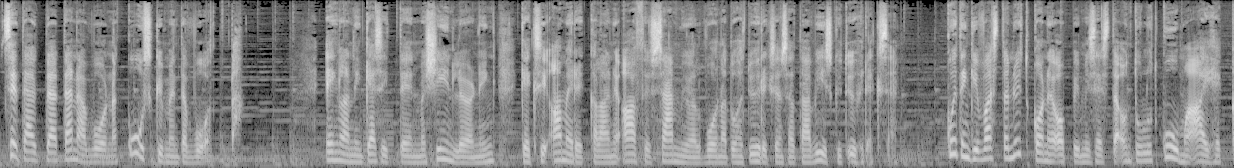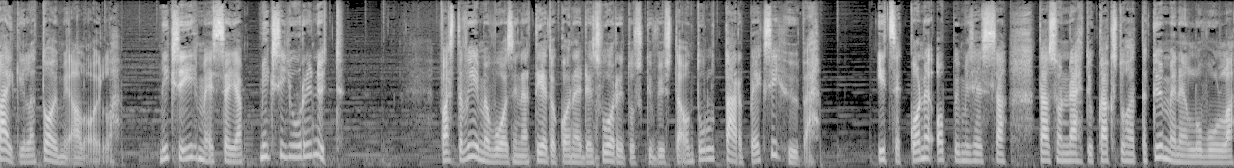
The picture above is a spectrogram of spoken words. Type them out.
Se täyttää tänä vuonna 60 vuotta. Englannin käsitteen machine learning keksi amerikkalainen Arthur Samuel vuonna 1959. Kuitenkin vasta nyt koneoppimisesta on tullut kuuma aihe kaikilla toimialoilla. Miksi ihmeessä ja miksi juuri nyt? Vasta viime vuosina tietokoneiden suorituskyvystä on tullut tarpeeksi hyvä. Itse koneoppimisessa taas on nähty 2010-luvulla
